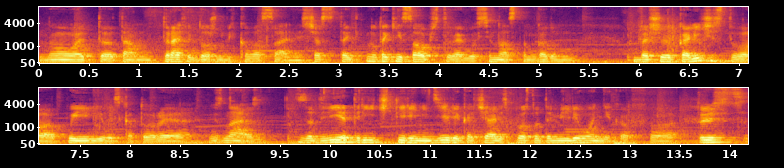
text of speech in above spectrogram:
Но это там трафик должен быть колоссальный. Сейчас так- ну, такие сообщества как бы в 2017 году большое количество появилось, которые, не знаю, за- за 2, 3, 4 недели качались просто до миллионников. э, То есть,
